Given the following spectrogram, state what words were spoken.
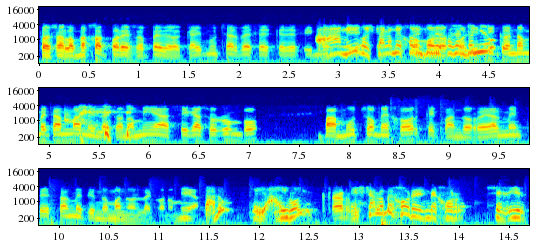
Pues a lo mejor por eso, Pedro, que hay muchas veces que decimos ah, amigo, está lo mejor como los políticos no metan mano y la economía siga su rumbo, va mucho mejor que cuando realmente están metiendo mano en la economía. Claro, ahí voy. Claro. Es que a lo mejor es mejor seguir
